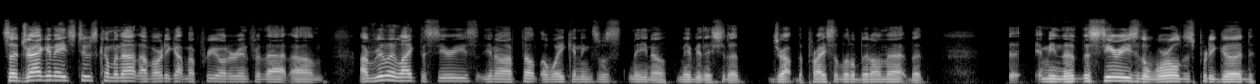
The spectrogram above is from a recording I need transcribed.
So Dragon Age 2 is coming out. I've already got my pre-order in for that. Um, I really like the series. You know, I felt Awakenings was, you know, maybe they should have dropped the price a little bit on that, but uh, I mean, the the series, the world is pretty good.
